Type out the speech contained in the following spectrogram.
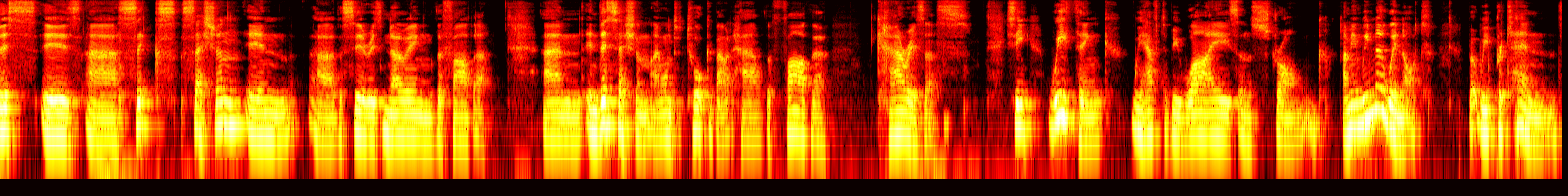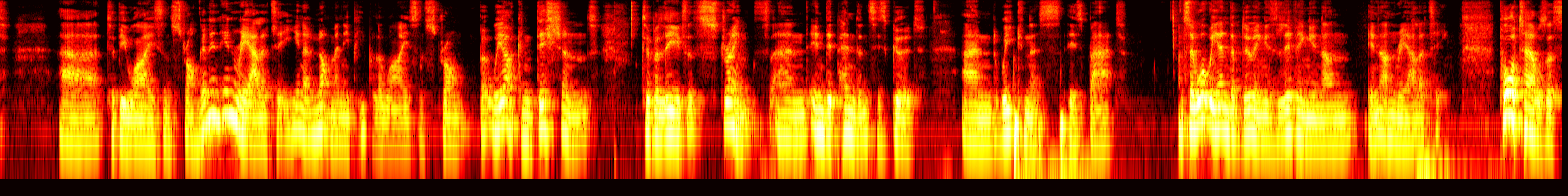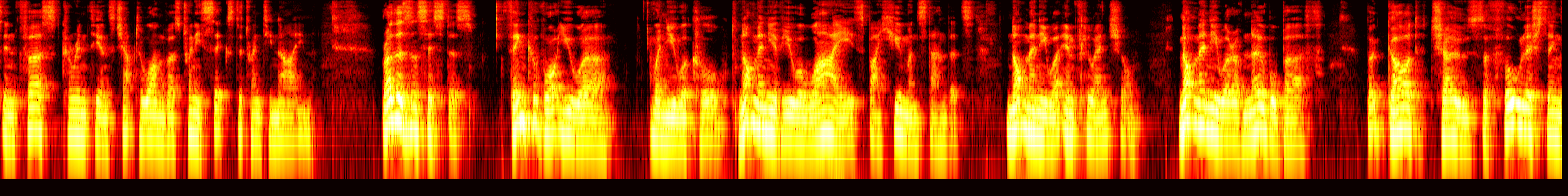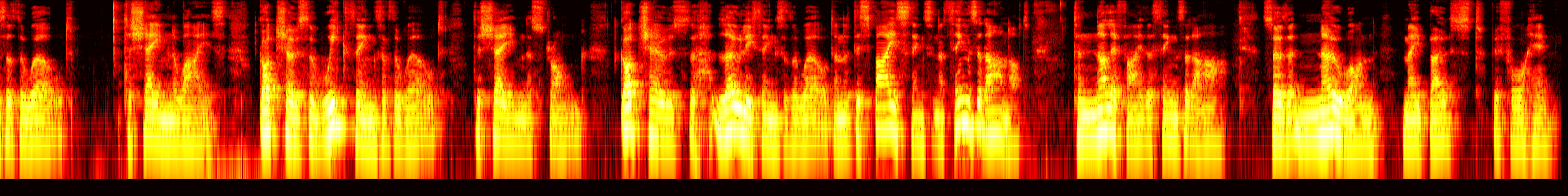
This is our sixth session in uh, the series Knowing the Father. And in this session, I want to talk about how the Father carries us. See, we think we have to be wise and strong. I mean, we know we're not, but we pretend uh, to be wise and strong. And in, in reality, you know, not many people are wise and strong, but we are conditioned to believe that strength and independence is good and weakness is bad. And so what we end up doing is living in un, in unreality. Paul tells us in 1 Corinthians chapter 1 verse 26 to 29, brothers and sisters, think of what you were when you were called. Not many of you were wise by human standards. Not many were influential. Not many were of noble birth. But God chose the foolish things of the world to shame the wise. God chose the weak things of the world to shame the strong. God chose the lowly things of the world and the despised things and the things that are not to nullify the things that are, so that no one may boast before him.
